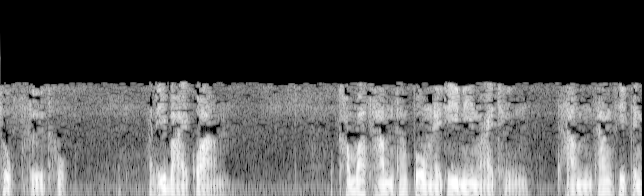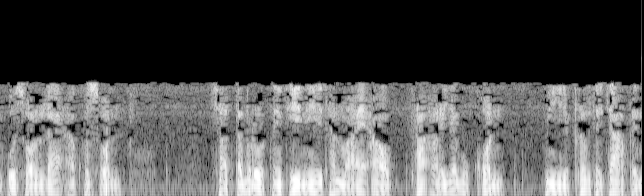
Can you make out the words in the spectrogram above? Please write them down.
สุขหรือทุกข์ อธิบายความคำว่าธรรมทั้งปวงในที่นี้หมายถึงธรรมทั้งที่เป็นกุศลและอกุศล สัตบุรุษในที่นี้ท่านหมายเอาพระอริยบุคคลมีพระพุทธเจ้าเป็น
